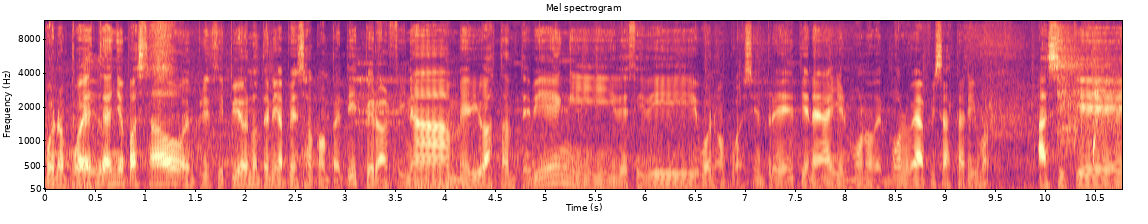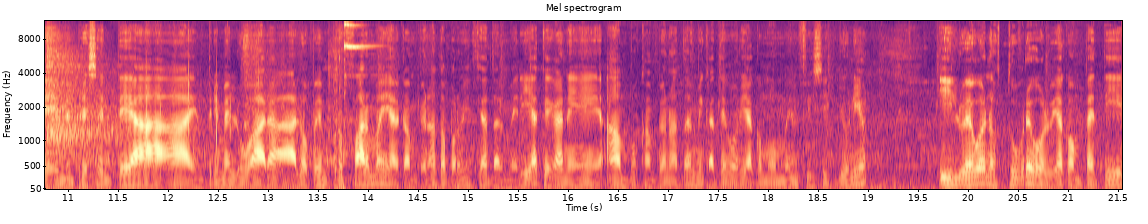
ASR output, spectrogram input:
Bueno, pues este año pasado en principio no tenía pensado competir, pero al final me vi bastante bien y decidí, bueno, pues siempre tiene ahí el mono de volver a pisar tarima. Así que me presenté en primer lugar al Open Pro Pharma y al Campeonato Provincial de Almería, que gané ambos campeonatos en mi categoría como Men Physique Junior. Y luego en octubre volví a competir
